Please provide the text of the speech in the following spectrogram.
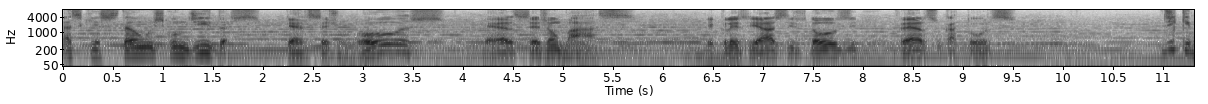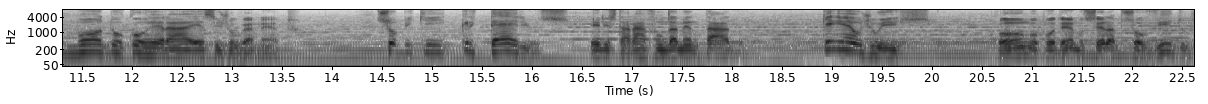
as que estão escondidas, quer sejam boas, quer sejam más. Eclesiastes 12, verso 14. De que modo ocorrerá esse julgamento? Sob que critérios ele estará fundamentado? Quem é o juiz? Como podemos ser absolvidos?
